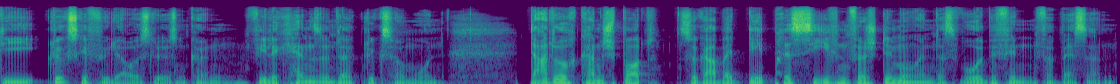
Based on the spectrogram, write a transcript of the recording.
die Glücksgefühle auslösen können. Viele kennen sie unter Glückshormon. Dadurch kann Sport sogar bei depressiven Verstimmungen das Wohlbefinden verbessern.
